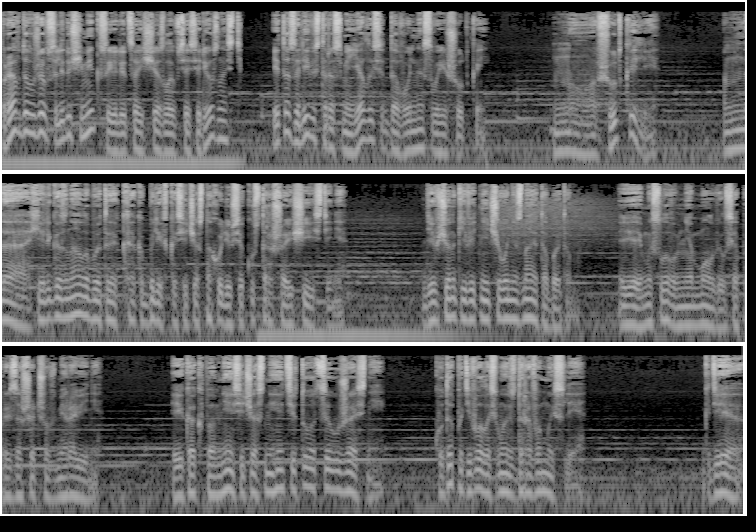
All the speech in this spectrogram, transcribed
Правда, уже в следующий миг с ее лица исчезла вся серьезность, и та заливисто рассмеялась, довольная своей шуткой. «Ну, шуткой ли?» Да, Хельга знала бы ты, как близко сейчас находишься к устрашающей истине. Девчонки ведь ничего не знают об этом. Я им и словом не обмолвился о произошедшем в Мировине. И, как по мне, сейчас нет ситуации ужасней. Куда подевалось мое здравомыслие? Где...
